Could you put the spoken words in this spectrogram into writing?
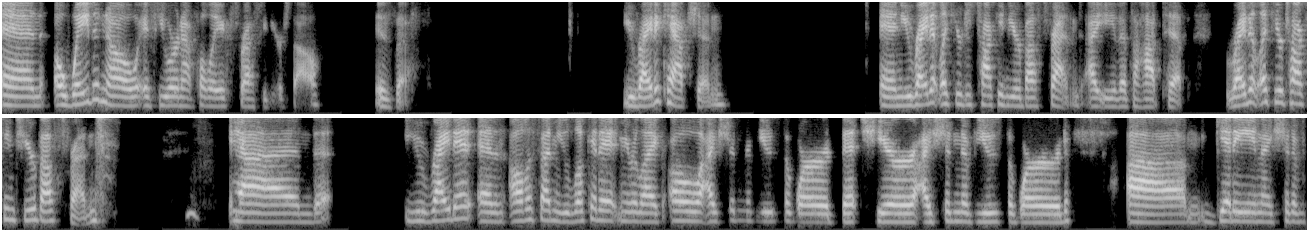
And a way to know if you are not fully expressing yourself is this you write a caption and you write it like you're just talking to your best friend, i.e., that's a hot tip. Write it like you're talking to your best friend. and you write it, and all of a sudden you look at it and you're like, oh, I shouldn't have used the word bitch here. I shouldn't have used the word um, getting. I should have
